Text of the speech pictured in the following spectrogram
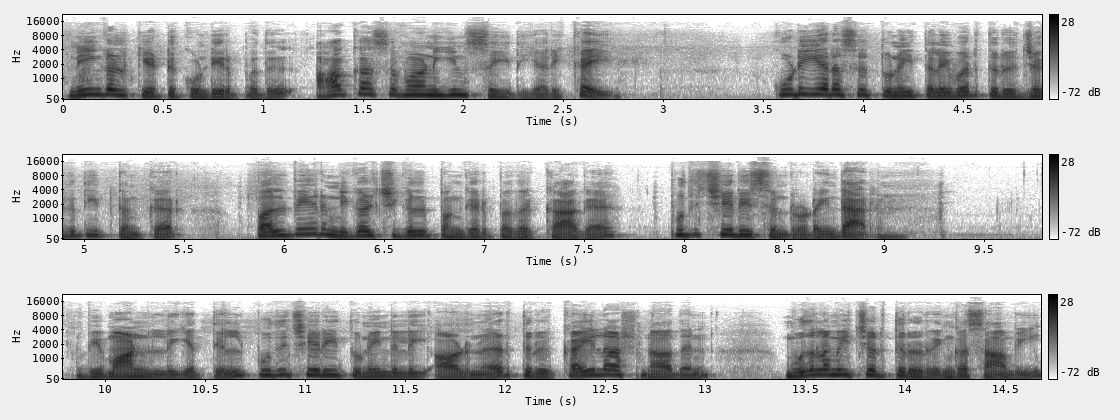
நீங்கள் கேட்டுக்கொண்டிருப்பது ஆகாசவாணியின் செய்தி அறிக்கை. குடியரசு துணைத் தலைவர் திரு. ஜெகதீப் தங்கர் பல்வேறு நிகழ்ச்சிகள் பங்கேற்பதற்காக புதுச்சேரி சென்றடைந்தார். விமான நிலையத்தில் புதுச்சேரி துணைநிலை ஆளுநர் திரு. கைலாஷ் நாதன் முதலமைச்சர் திரு. ரெங்கசாமி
